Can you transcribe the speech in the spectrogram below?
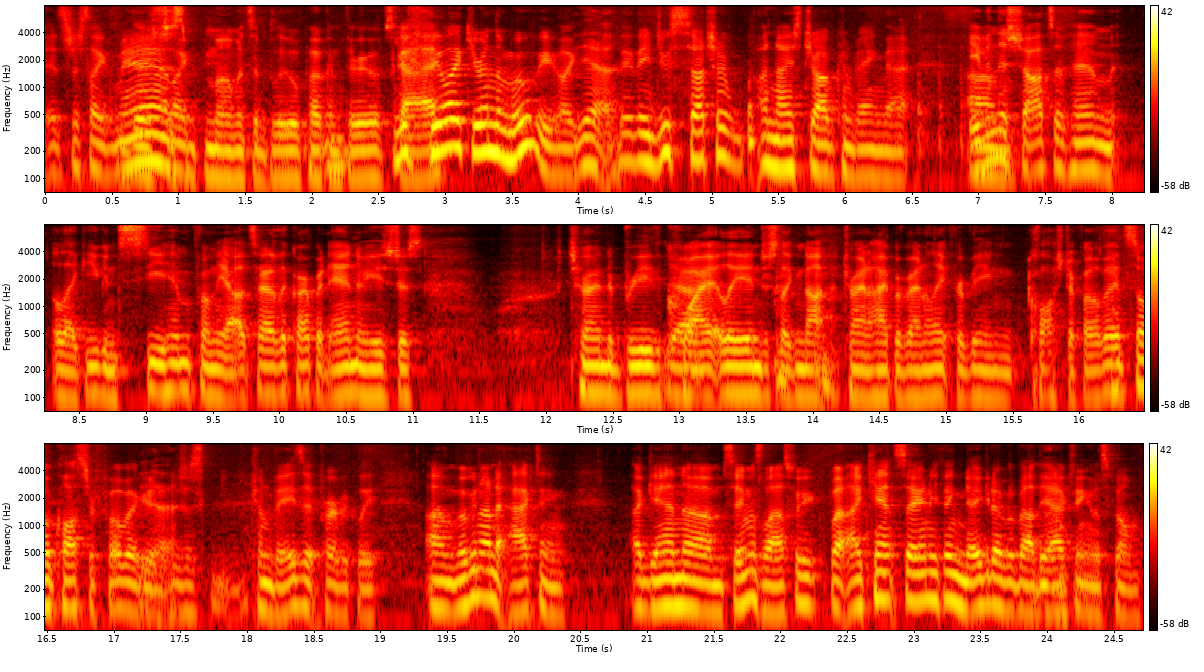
it's just like man There's just like moments of blue poking through of you sky. feel like you're in the movie. Like Yeah. they, they do such a, a nice job conveying that. Even Um, the shots of him, like you can see him from the outside of the carpet in, and he's just trying to breathe Yeah. quietly and just like not trying to hyperventilate for being claustrophobic. It's so claustrophobic. Yeah. It just conveys it perfectly. Um, moving on to acting. Again, um, same as last week, but I can't say anything negative about the No. acting in this film.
